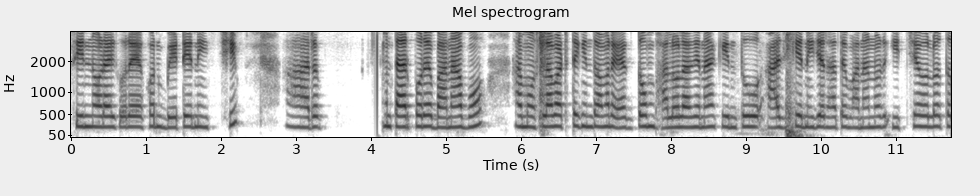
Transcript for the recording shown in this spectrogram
শিল নড়াই করে এখন বেটে নিচ্ছি। আর তারপরে বানাবো। আর মশলা বাটতে কিন্তু আমার একদম ভালো লাগে না। কিন্তু আজকে নিজের হাতে বানানোর ইচ্ছে হলো, তো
